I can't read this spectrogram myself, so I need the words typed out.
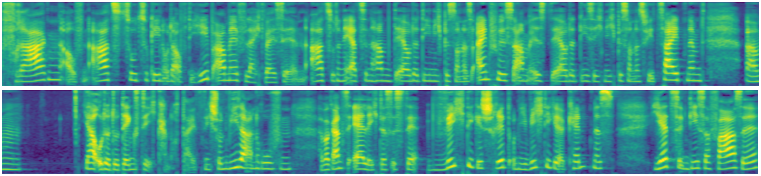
Fragen auf einen Arzt zuzugehen oder auf die Hebamme, vielleicht weil sie einen Arzt oder eine Ärztin haben, der oder die nicht besonders einfühlsam ist, der oder die sich nicht besonders viel Zeit nimmt. Ähm, ja, oder du denkst dir, ich kann doch da jetzt nicht schon wieder anrufen. Aber ganz ehrlich, das ist der wichtige Schritt und die wichtige Erkenntnis jetzt in dieser Phase,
